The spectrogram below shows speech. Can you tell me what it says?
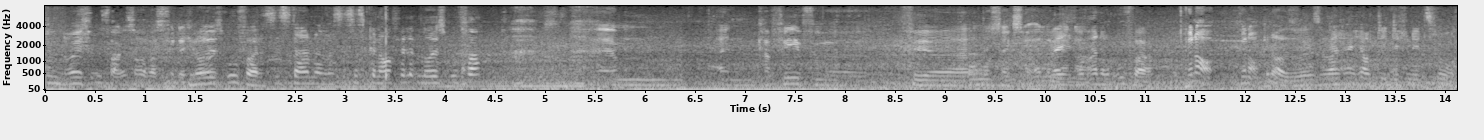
Ein neues Ufer ist auch was für dich. Neues Ufer. Das ist dann, was ist das genau, Philipp? Neues Ufer? Ähm, ein Café für Für homosexuelle welche vom anderen Ufer? Genau, genau. Genau, so ist wahrscheinlich auch die Definition.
